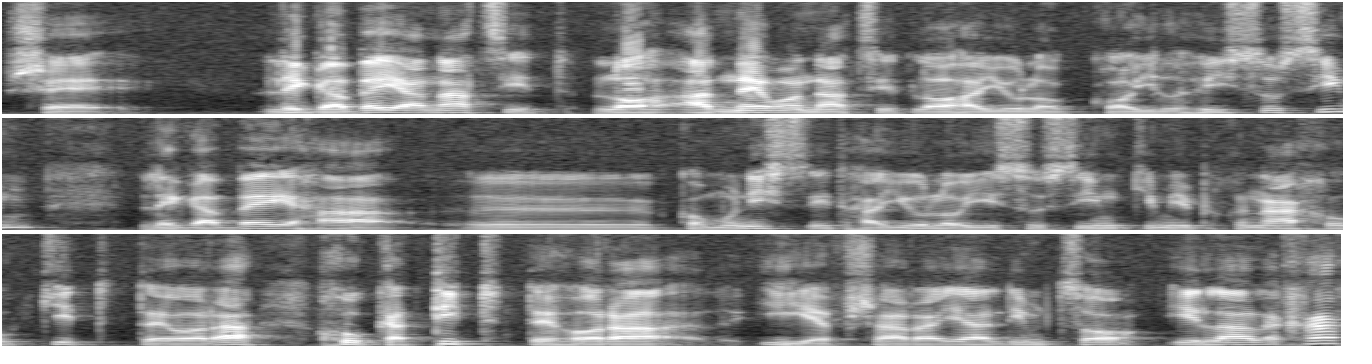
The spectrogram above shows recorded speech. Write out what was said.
שלגבי הנאצית, לא, הנאו-נאצית לא היו לו כל היסוסים, לגבי הקומוניסטית היו לו היסוסים כי מבחינה חוקית טהורה, חוקתית טהורה אי אפשר היה למצוא עילה לכך,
